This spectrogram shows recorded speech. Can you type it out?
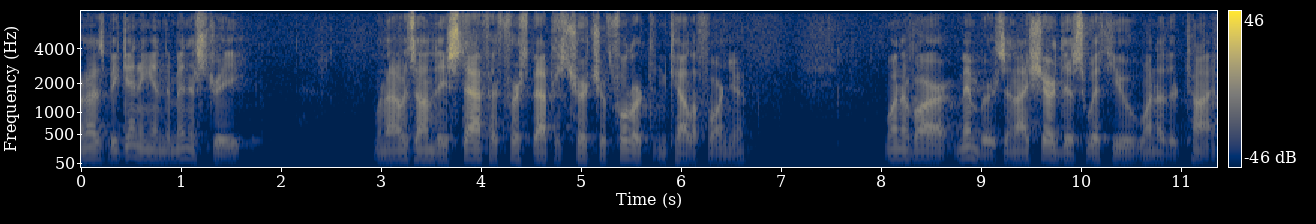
When I was beginning in the ministry, when I was on the staff at First Baptist Church of Fullerton, California, one of our members, and I shared this with you one other time.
